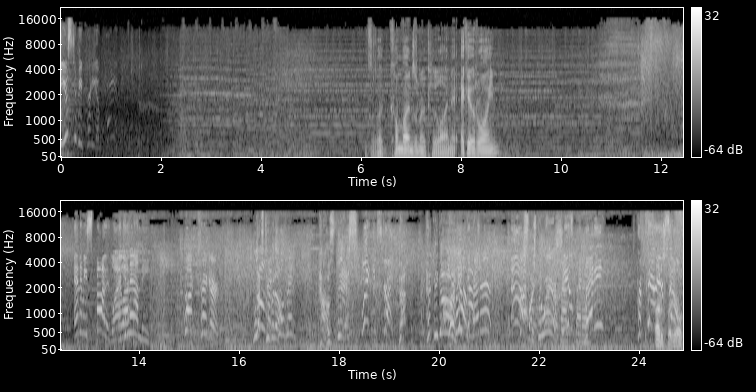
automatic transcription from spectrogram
I mean, I used to be pretty okay. So, da kommen wir in so eine kleine Ecke rein. Enemy spotted, I Lila! command thee! Trigger! Let's Go, keep it up! How's this? Lightning Strike! Ha! Be gone! Awaken, Red Earth! Slice through ah! air! Shield ready? Prepare Oh, das wollte ich auch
